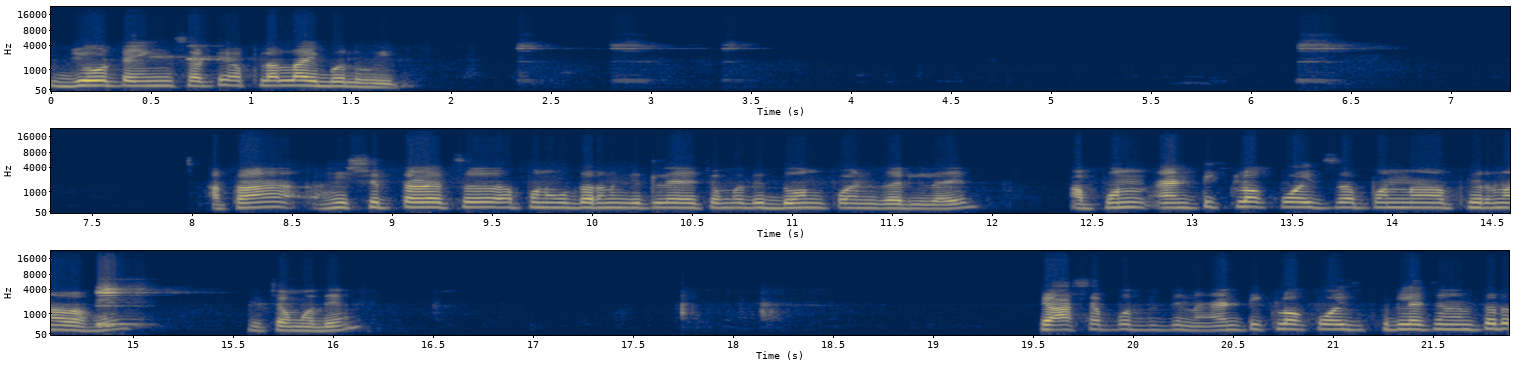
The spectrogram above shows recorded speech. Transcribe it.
जिओ टँगसाठी आपला लायबल होईल. आता हे शेततळ्याचं आपण उदाहरण घेतलं याच्यामध्ये दोन पॉईंट झालेले आहेत. आपण अँटी क्लॉक वाईज आपण फिरणार आहोत याच्यामध्ये. हे अशा पद्धतीने अँटी क्लॉक वाईज फिरल्याच्या नंतर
